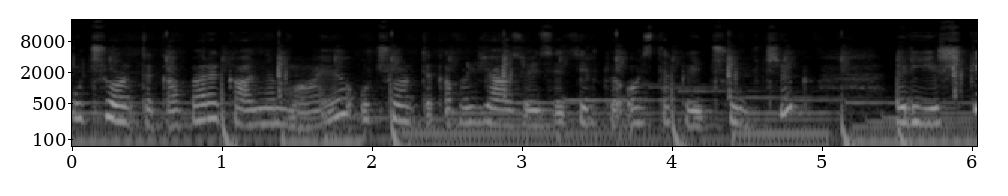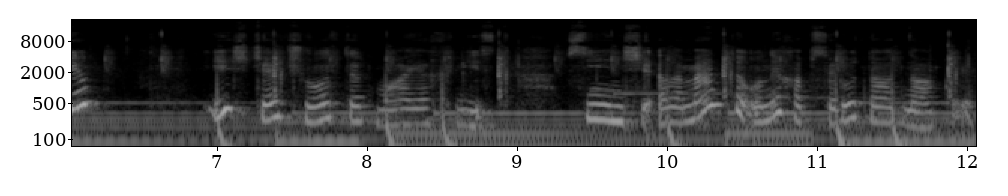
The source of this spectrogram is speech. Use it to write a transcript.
У чортика парика немає, у чортика вив'язується тільки ось такий чубчик, ріжки, і ще чортик має хвіст. Всі інші елементи у них абсолютно однакові.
